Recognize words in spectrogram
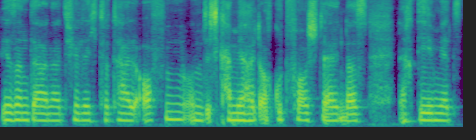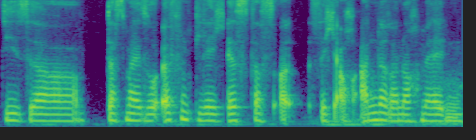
Wir sind da natürlich total offen und ich kann mir halt auch gut vorstellen, dass nachdem jetzt dieser das mal so öffentlich ist, dass äh, sich auch andere noch melden,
